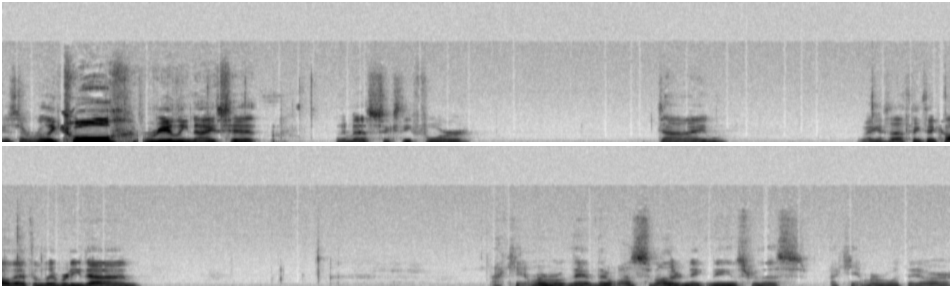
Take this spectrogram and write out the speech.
Just a really cool, really nice hit. MS64 dime. I guess I think they call that the Liberty dime. I can't remember. There, there was some other nicknames for this. I can't remember what they are.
